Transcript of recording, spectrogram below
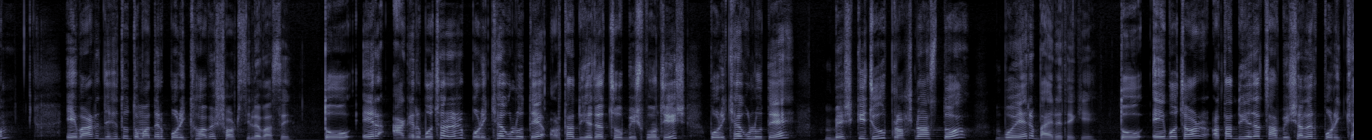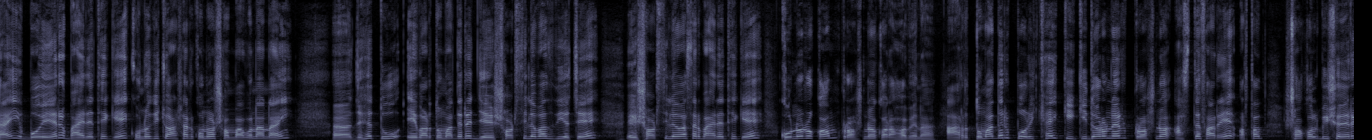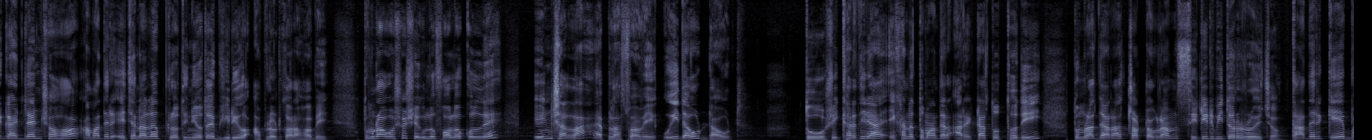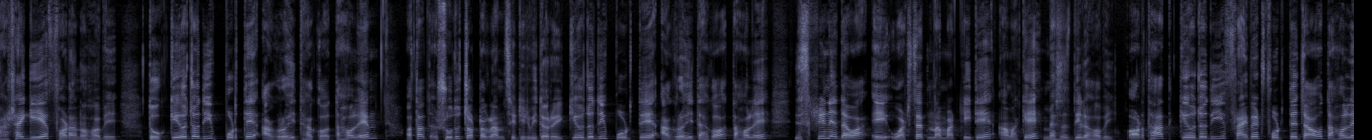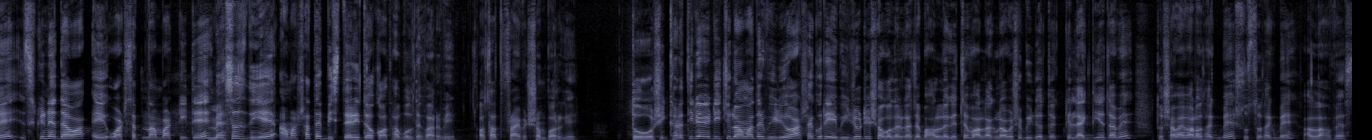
এবার যেহেতু তোমাদের পরীক্ষা হবে শর্ট সিলেবাসে তো এর আগের বছরের পরীক্ষাগুলোতে, অর্থাৎ দুই হাজার চব্বিশ পঁচিশ পরীক্ষাগুলোতে বেশ কিছু প্রশ্ন আসতো বইয়ের বাইরে থেকে। তো এই বছর, অর্থাৎ দুই হাজার ছাব্বিশ সালের পরীক্ষায় বইয়ের বাইরে থেকে কোনো কিছু আসার কোনো সম্ভাবনা নাই। যেহেতু এবার তোমাদের যে শর্ট সিলেবাস দিয়েছে, এই শর্ট সিলেবাসের বাইরে থেকে কোনো রকম প্রশ্ন করা হবে না। আর তোমাদের পরীক্ষায় কী কী ধরনের প্রশ্ন আসতে পারে, অর্থাৎ সকল বিষয়ের গাইডলাইন সহ আমাদের এই চ্যানেলে প্রতিনিয়ত ভিডিও আপলোড করা হবে। তোমরা অবশ্যই সেগুলো ফলো করলে ইনশাল্লাহ অ্যাপ্লাস পাবে উইদাউট ডাউট তো শিক্ষার্থীরা, এখানে তোমাদের আরেকটা তথ্য দিই। তোমরা যারা চট্টগ্রাম সিটির ভিতরে রয়েছো, তাদেরকে ভাষায় গিয়ে ফড়ানো হবে। তো কেউ যদি পড়তে আগ্রহী থাকো, তাহলে অর্থাৎ শুধু চট্টগ্রাম সিটির ভিতরে, কেউ যদি পড়তে আগ্রহী থাকো, তাহলে স্ক্রিনে দেওয়া এই হোয়াটসঅ্যাপ নাম্বারটিতে আমাকে মেসেজ দিলে হবে। অর্থাৎ কেউ যদি প্রাইভেট পড়তে চাও, তাহলে স্ক্রিনে দেওয়া এই হোয়াটসঅ্যাপ নাম্বারটিতে মেসেজ দিয়ে আমার সাথে বিস্তারিত কথা বলতে পারবে, অর্থাৎ প্রাইভেট সম্পর্কে। তো শিক্ষার্থীরা, এটি ছিল আমাদের ভিডিও। আশা করি এই ভিডিওটি সকলের কাছে ভালো লেগেছে। ভালো লাগলে অবশ্যই ভিডিওতে একটি লাইক দিয়ে যাবে। তো সবাই ভালো থাকবে, সুস্থ থাকবে। আল্লাহ হাফেজ।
